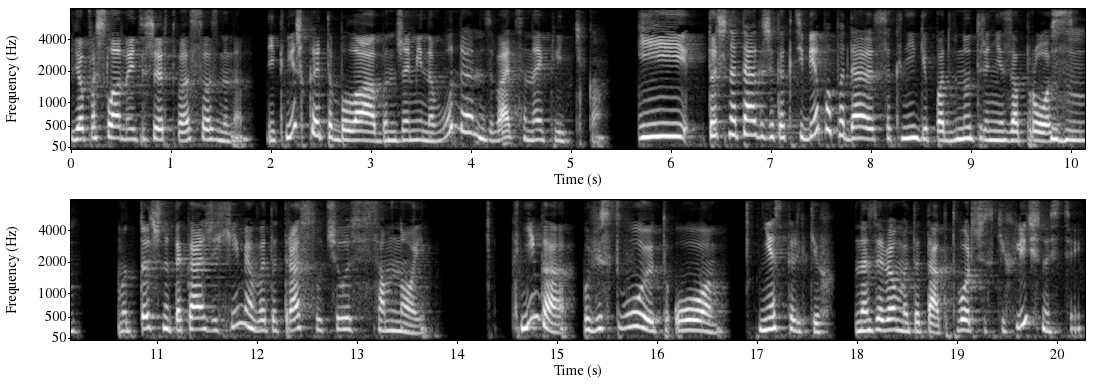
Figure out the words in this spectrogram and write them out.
я пошла на эти жертвы осознанно. И книжка эта была Бенджамина Вуда, называется она «Эклиптика». И точно так же, как тебе попадаются книги под внутренний запрос, Мгм. Вот точно такая же химия в этот раз случилась со мной. Книга повествует о нескольких, назовем это так, творческих личностей,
